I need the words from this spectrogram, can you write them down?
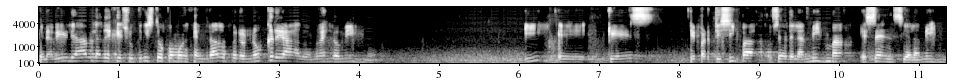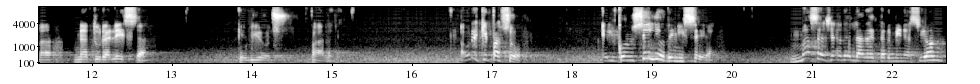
que la Biblia habla de Jesucristo como engendrado, pero no creado, no es lo mismo, y eh, que es que participa, o sea, de la misma esencia, la misma naturaleza que Dios Padre. Ahora, ¿qué pasó? El concilio de Nicea, más allá de la determinación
